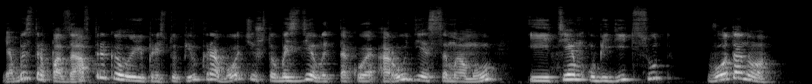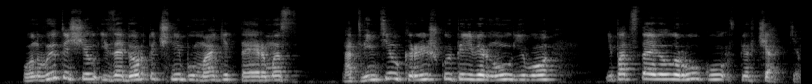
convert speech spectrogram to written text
Я быстро позавтракал и приступил к работе, чтобы сделать такое орудие самому и тем убедить суд. Вот оно. Он вытащил из оберточной бумаги термос, отвинтил крышку, перевернул его и подставил руку в перчатке.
